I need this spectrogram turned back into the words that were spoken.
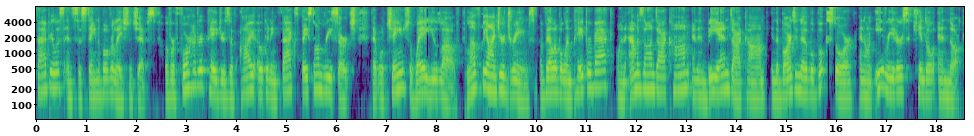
fabulous, and sustainable relationships. Over 400 pages of eye opening facts based on research that will change the way you love. Love Beyond Your Dreams, available in paperback on Amazon.com and in BN.com, in the Barnes & Noble bookstore, and on e-readers, Kindle, and Nook.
